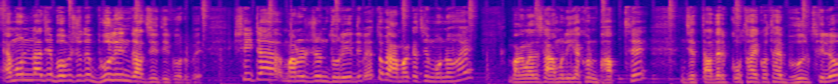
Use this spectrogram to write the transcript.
এমন না যে ভবিষ্যতে ভুলহীন রাজনীতি করবে। সেটা মানুষজন ধরিয়ে দেবে। তবে আমার কাছে মনে হয় বাংলাদেশ আওয়ামী লীগ এখন ভাবছে যে তাদের কোথায় কোথায় ভুল ছিল,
